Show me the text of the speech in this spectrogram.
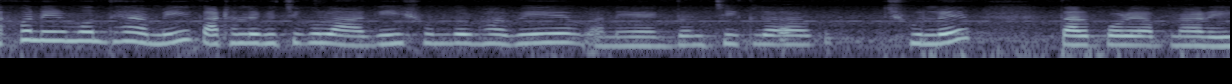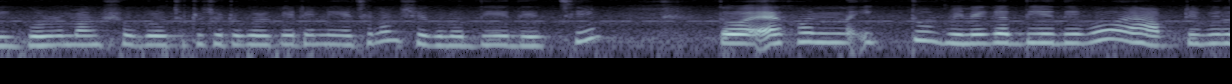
এখন এর মধ্যে আমি কাঁঠালের বিচিগুলো আগেই সুন্দরভাবে মানে একদম চিকলা ছুলে তারপরে আপনার এই গরুর মাংসগুলো ছোটো ছোটো করে কেটে নিয়েছিলাম, সেগুলো দিয়ে দিচ্ছি। তো এখন একটু ভিনেগার দিয়ে দেবো, হাফ টেবিল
